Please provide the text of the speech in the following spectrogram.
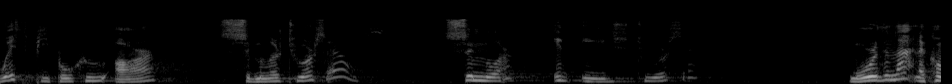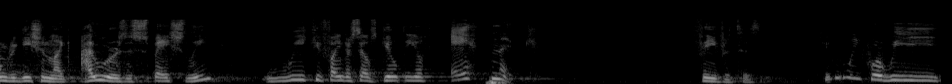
with people who are similar to ourselves, similar in age to ourselves. More than that, in a congregation like ours, especially, we could find ourselves guilty of ethnic favoritism, couldn't we? Where we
